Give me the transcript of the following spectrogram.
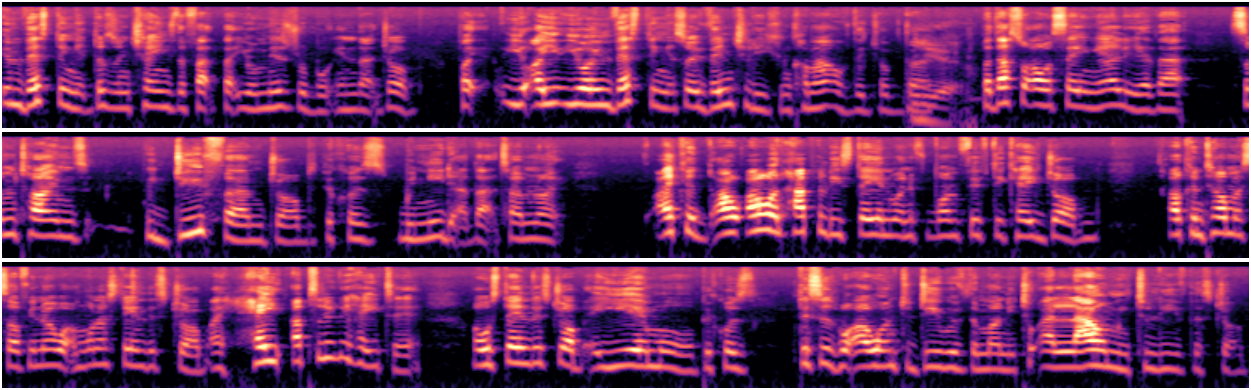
investing it doesn't change the fact that you're miserable in that job. But you are you, you're investing it so eventually you can come out of the job though. Yeah. But that's what I was saying earlier that sometimes we do firm jobs because we need it at that time. Like I could I, I would happily stay in one 150k job. I can tell myself, you know what, I'm gonna stay in this job. I hate absolutely hate it. I will stay in this job a year more because this is what I want to do with the money to allow me to leave this job.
